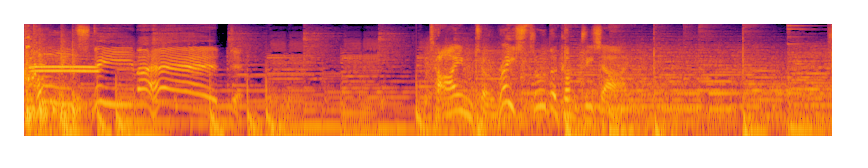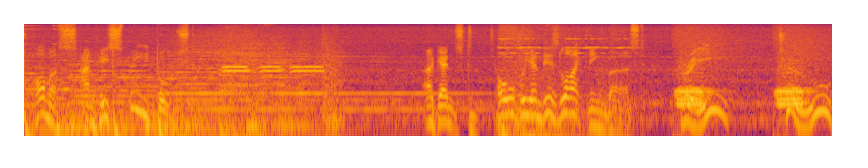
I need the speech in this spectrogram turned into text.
Full steam ahead! Time to race through the countryside. Thomas and his speed boost. Against Toby and his lightning burst. Three, two,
